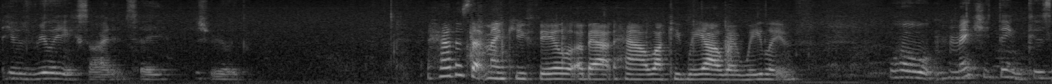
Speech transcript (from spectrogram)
He was really excited, so it was really cool. How does that make you feel about how lucky we are where we live? Well, it makes you think because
